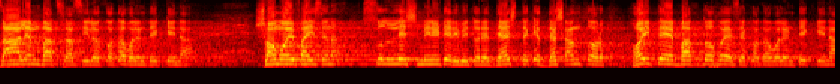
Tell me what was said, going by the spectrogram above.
জালেম বাদশা ছিল, কথা বলেন ঠিক কিনা? সময় পাইছে না। চল্লিশ মিনিটের ভিতরে দেশ থেকে দেশান্তর হইতে বাধ্য হয়েছে, কথা বলেন ঠিক কিনা?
